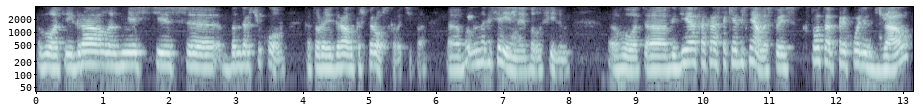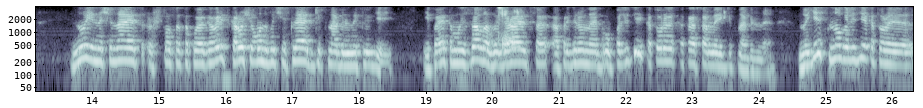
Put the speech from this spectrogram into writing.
вот, играл вместе с э, Бондарчуком, который играл Кашпировского типа. Э, многосерийный был фильм. Вот, где как раз таки объяснялось, то есть кто-то приходит в зал, ну и начинает что-то такое говорить. Короче, он вычисляет гипнабельных людей. И поэтому из зала выбирается определенная группа людей, которые как раз самые гипнабельные. Но есть много людей, которые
